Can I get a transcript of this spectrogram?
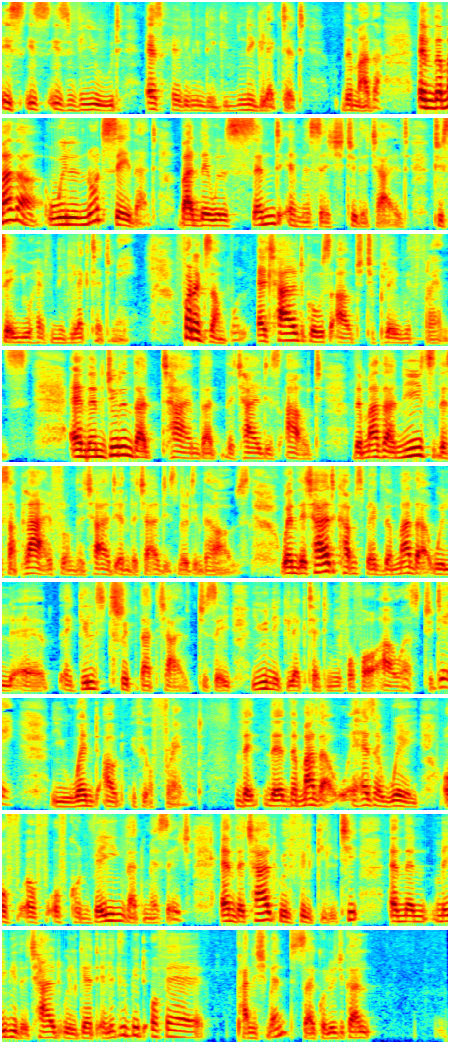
is, is, is viewed as having neg- neglected the mother. And the mother will not say that, but they will send a message to the child to say, You have neglected me. For example, a child goes out to play with friends. And then during that time that the child is out, the mother needs the supply from the child, and the child is not in the house. When the child comes back, the mother will uh, guilt trip that child to say, You neglected me for four hours today. You went out with your friend the, the, the mother has a way of, of, of conveying that message and the child will feel guilty and then maybe the child will get a little bit of a punishment psychological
